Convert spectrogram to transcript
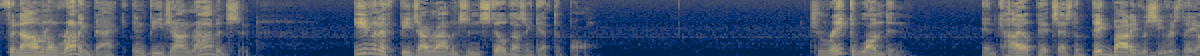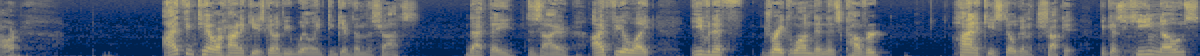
phenomenal running back in Bijan Robinson. Even if Bijan Robinson still doesn't get the ball. Drake London and Kyle Pitts, as the big body receivers they are, I think Taylor Heinicke is going to be willing to give them the shots that they desire. I feel like even if Drake London is covered, Heinicke is still going to chuck it because he knows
